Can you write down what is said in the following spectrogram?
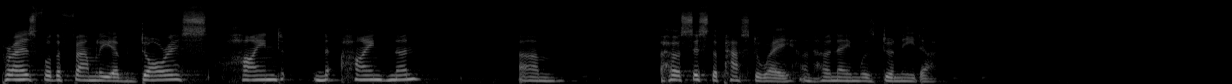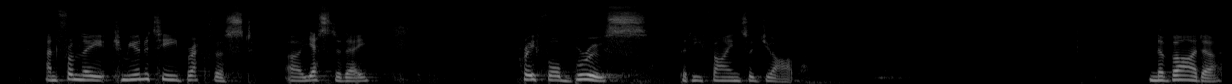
Prayers for the family of Doris Hind, Hindman. Um, her sister passed away, and her name was Donida. And from the community breakfast uh, yesterday, pray for Bruce that he finds a job. Nevada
